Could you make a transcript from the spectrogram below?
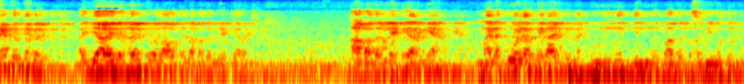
നേതൃത്വത്തിൽ അയ്യായിരം തആല ബദറിലേക്ക് ഇറക്കി. ആ ബദറിലേക്ക് ഇറങ്ങിയ മലക്കുകൾ ഇറങ്ങിയതായിരിക്കുന്ന കുന്ന് ഇന്ന് ബദറിന് സമീപത്തുണ്ട്.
